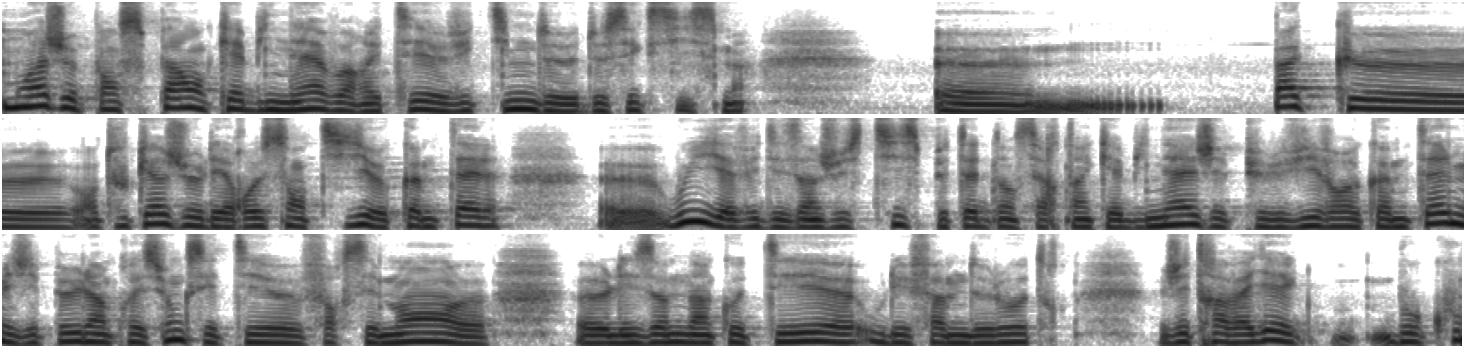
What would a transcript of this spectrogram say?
Moi, je pense pas en cabinet avoir été victime de, de sexisme. pas que, en tout cas, je l'ai ressenti comme tel euh, oui, il y avait des injustices peut-être dans certains cabinets, j'ai pu le vivre comme tel, mais j'ai pas eu l'impression que c'était euh, forcément euh, les hommes d'un côté ou les femmes de l'autre. J'ai travaillé avec beaucoup,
